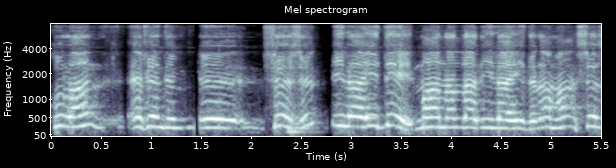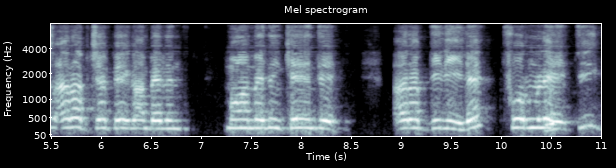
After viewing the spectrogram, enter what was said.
Kur'an efendim e, sözü ilahi değil. Manalar ilahidir ama söz Arapça peygamberin Muhammed'in kendi Arap diliyle formüle ettiği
